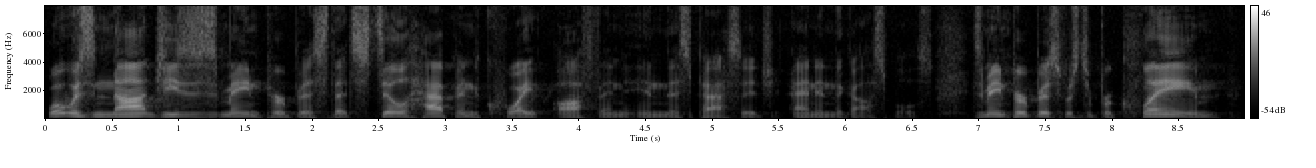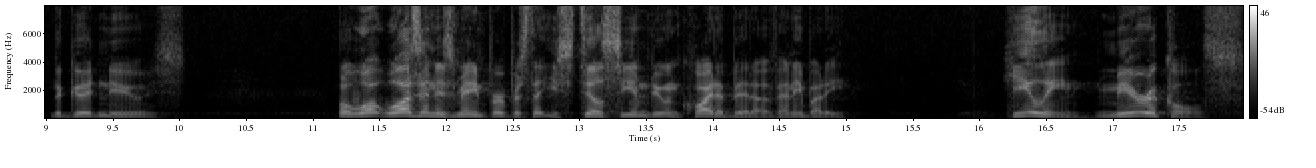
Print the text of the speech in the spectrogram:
What was not Jesus' main purpose that still happened quite often in this passage and in the Gospels? His main purpose was to proclaim the good news. But what wasn't his main purpose that you still see him doing quite a bit of? Anybody? Healing, miracles,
